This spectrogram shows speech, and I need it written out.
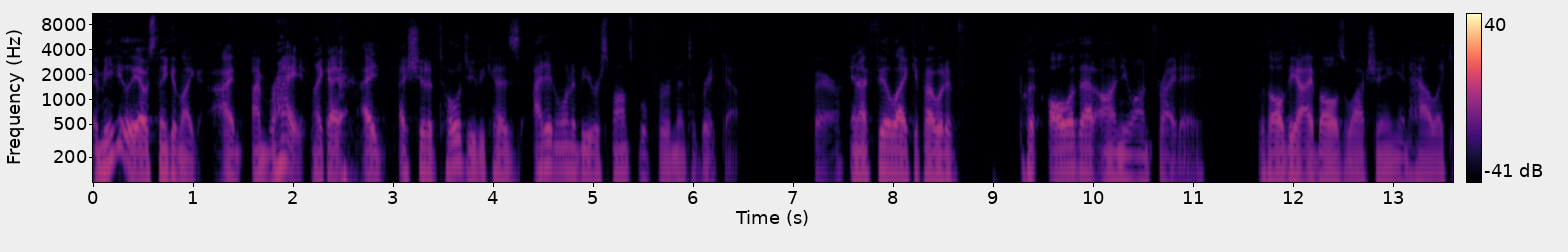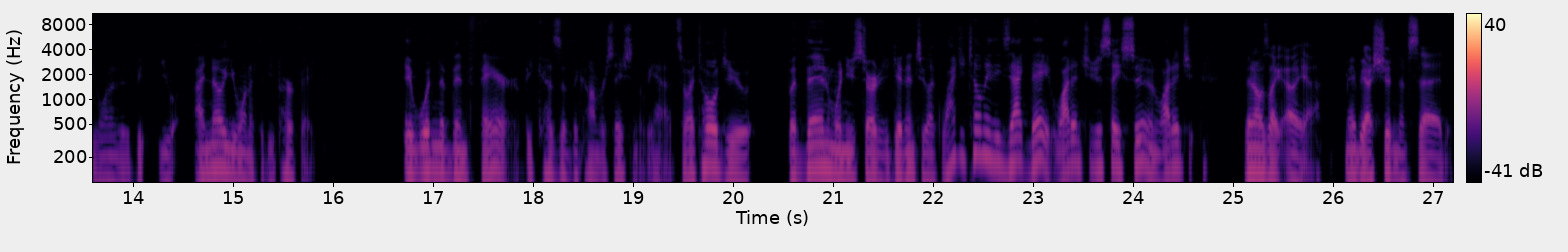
Immediately I was thinking like I'm I'm right. Like I I I should have told you because I didn't want to be responsible for a mental breakdown. Fair. And I feel like if I would have put all of that on you on Friday with all the eyeballs watching and how like you wanted it to be you I know you want it to be perfect. It wouldn't have been fair because of the conversation that we had. So I told you, but then when you started to get into like, why'd you tell me the exact date? Why didn't you just say soon? Why didn't you? Then I was like, oh yeah, maybe I shouldn't have said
